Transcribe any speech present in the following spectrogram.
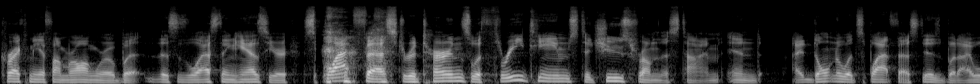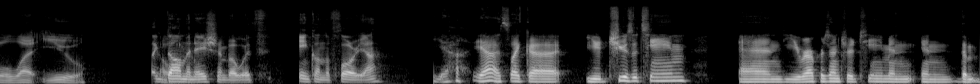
correct me if I'm wrong, Ro, but this is the last thing he has here. Splatfest returns with three teams to choose from this time, and I don't know what Splatfest is, but I will let you. Like Oh. domination, but with ink on the floor. Yeah. yeah, yeah. It's like uh you choose a team and you represent your team in in the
